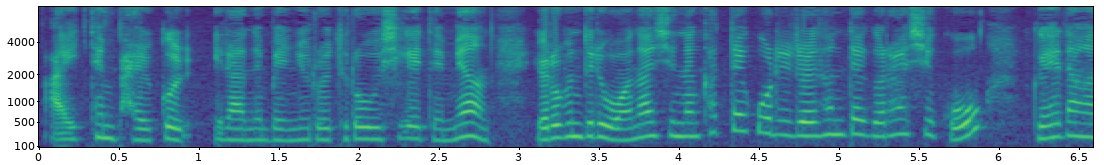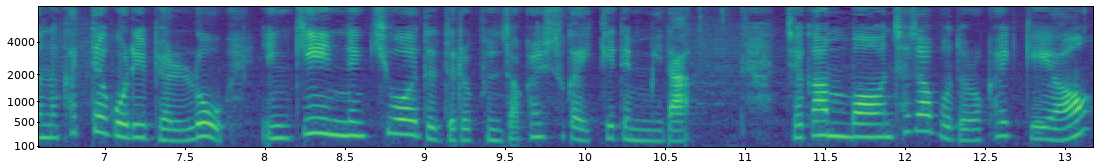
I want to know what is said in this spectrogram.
아이템 발굴이라는 메뉴로 들어오시게 되면 여러분들이 원하시는 카테고리를 선택을 하시고 그에 해당하는 카테고리별로 인기 있는 키워드들을 분석할 수가 있게 됩니다. 제가 한번 찾아보도록 할게요.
